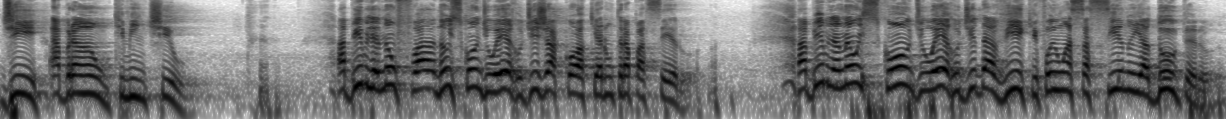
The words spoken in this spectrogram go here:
de Abraão, que mentiu. A Bíblia não, fala, não esconde o erro de Jacó, que era um trapaceiro. A Bíblia não esconde o erro de Davi, que foi um assassino e adúltero.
